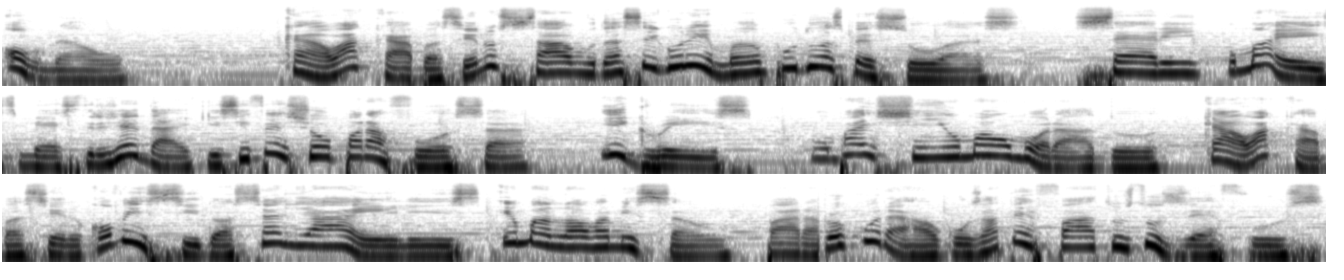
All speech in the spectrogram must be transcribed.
ou não. Cal acaba sendo salvo da segunda irmã por duas pessoas. Seri, uma ex-mestre Jedi que se fechou para a força, e Grease, um baixinho mal-humorado. Cal acaba sendo convencido a se aliar a eles em uma nova missão para procurar alguns artefatos dos Elfos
